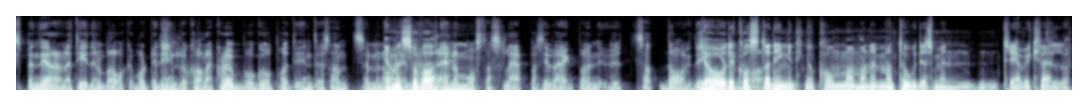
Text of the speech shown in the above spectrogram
spendera den här tiden och bara åka bort till din lokala klubb och gå på ett intressant seminarium. Ja, men så var det. Än att måste släpas iväg på en utsatt dag. Ja, och det kostade ingenting att komma. Man, man tog det som en trevlig kväll och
